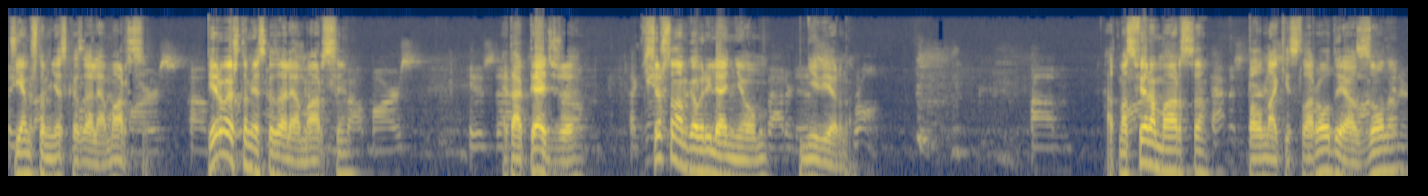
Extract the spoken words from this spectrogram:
тем, что мне сказали о Марсе. Первое, что мне сказали о Марсе, это опять же, все, что нам говорили о нем, неверно. Атмосфера Марса полна кислорода и озона.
